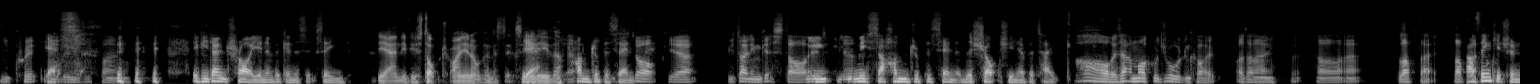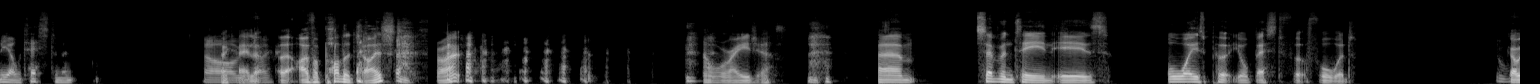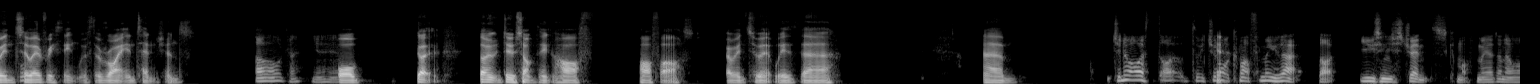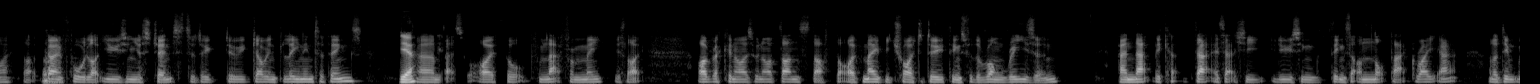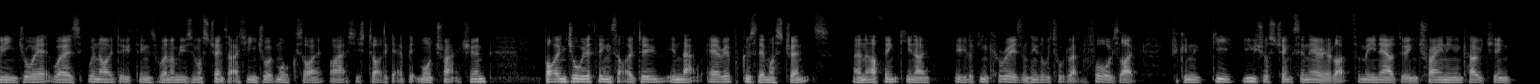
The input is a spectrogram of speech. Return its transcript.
You quit, Yes. lose, you fail. if you don't try, you're never going to succeed. Yeah, and if you stop trying, you're not going to succeed Yeah. either. Yeah. 100%. Stop. Yeah, you don't even get started. You, yeah. miss 100% of the shots you never take. Oh, is that a Michael Jordan quote? I don't know. but I like that. Love that. I think it's from the Old Testament. Oh, Okay, okay. look, uh, I've apologized, right? Outrageous. Um, 17 is always put your best foot forward. Go into everything with the right intentions. Oh, okay. Yeah. yeah. or go, don't do something half half-assed. Go into it with uh, um, Do you know what? I, I, do you know Yeah. what come up for me? That like using your strengths come off me. I don't know why. Like going forward, like using your strengths to do do go and lean into things. Yeah. Um, that's what I thought from that. From me, it's like I recognise when I've done stuff that I've maybe tried to do things for the wrong reason, and that beca- that is actually using things that I'm not that great at, and I didn't really enjoy it. Whereas when I do things when I'm using my strengths, I actually enjoy it more because I, I actually start to get a bit more traction. But I enjoy the things that I do in that area because they're my strengths. And I think you know, if you look in careers and things that we talked about before, it's like if you can g- use your strengths in an area, like for me now doing training and coaching,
